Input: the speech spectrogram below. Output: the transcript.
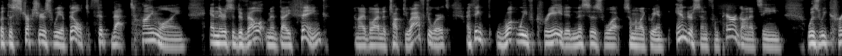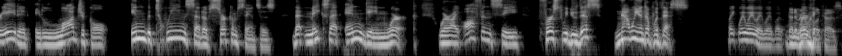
but the structures we have built fit that timeline. And there's a development, I think, and I plan to talk to you afterwards. I think what we've created, and this is what someone like Grant Anderson from Paragon had seen, was we created a logical in between set of circumstances that makes that end game work. Where I often see first we do this, now we end up with this. Wait, wait, wait, wait, wait, wait. Then a miracle occurs.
